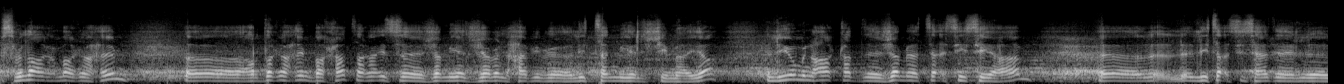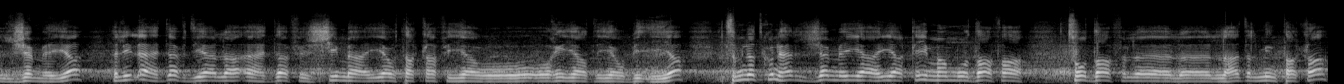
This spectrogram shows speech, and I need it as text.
بسم الله الرحمن الرحيم. آه، عبد الرحيم بخات رئيس جمعية جبل الحبيب للتنمية الاجتماعية. اليوم انعقد جمع تأسيسي عام آه، لتأسيس هذه الجمعية. اللي الأهداف ديالها أهداف اجتماعية وثقافية ورياضية وبيئية. نتمنى تكون هذه الجمعية هي قيمة مضافة تضاف لهذه المنطقة.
